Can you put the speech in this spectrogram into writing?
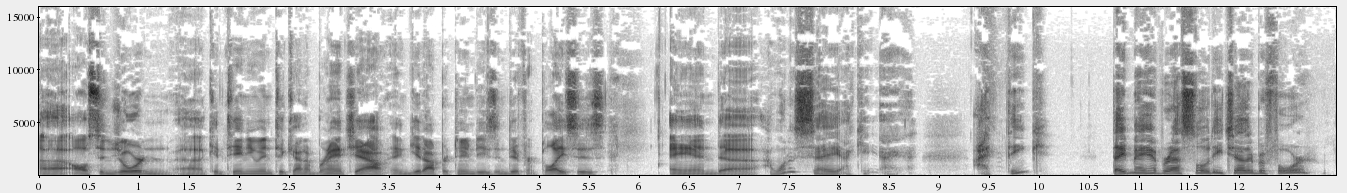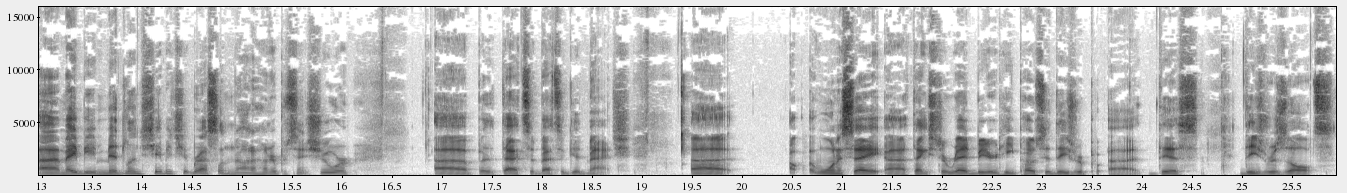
uh, Austin Jordan uh, continuing to kind of branch out and get opportunities in different places. And uh, I want to say I can't. I, I think they may have wrestled each other before. Uh, maybe Midland Championship Wrestling. Not hundred percent sure. Uh, but that's a, that's a good match. Uh, I want to say thanks to Redbeard. He posted these this these results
